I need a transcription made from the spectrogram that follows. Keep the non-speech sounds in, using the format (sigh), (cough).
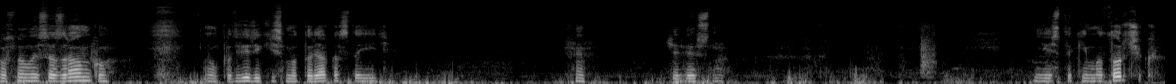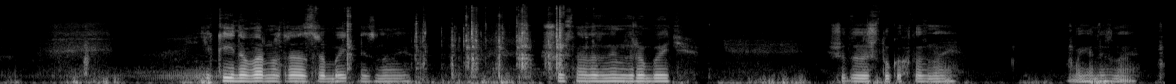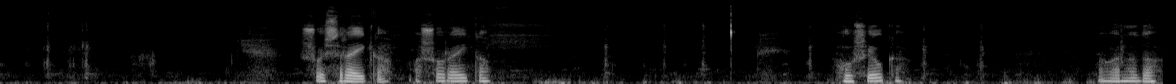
Проснулися зранку. У подвір'ї якийсь моторяка стоїть. Хм, інтересно. Є такий моторчик, який, напевно, треба зробити, не знаю. Щось треба з ним зробити. Що це за штука, хто знає? Бо я не знаю. Щось рейка. А що рейка? Глушилка. Наверно, да.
